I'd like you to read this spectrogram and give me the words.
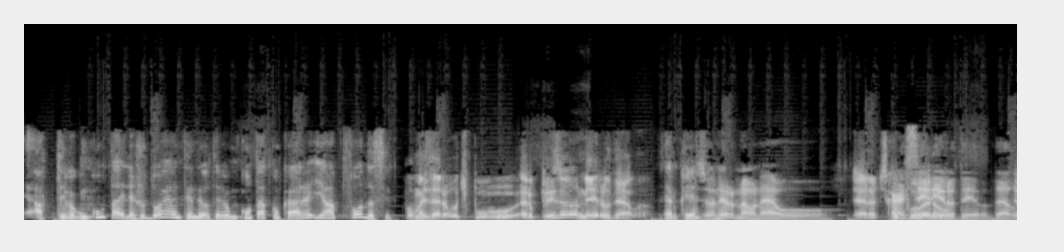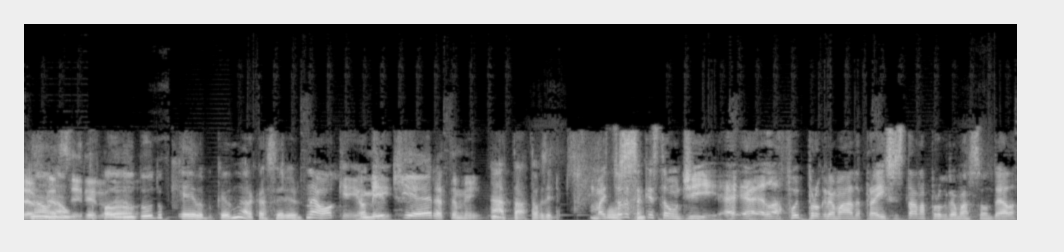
Ela teve algum contato, ele ajudou ela, entendeu? Teve algum contato com o cara e ela foda-se. Pô, mas era o, tipo, era o prisioneiro dela. Era o quê? Prisioneiro não, né? O. Era, desculpa, carcereiro era o... dela. Era não, não, tô falando do, do Caleb, o Caleb não era carcereiro. Não, ok, ok. Meio que era também. Ah, tá, talvez ele. Mas toda essa questão de. É, é, ela foi programada para isso, está na programação dela.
